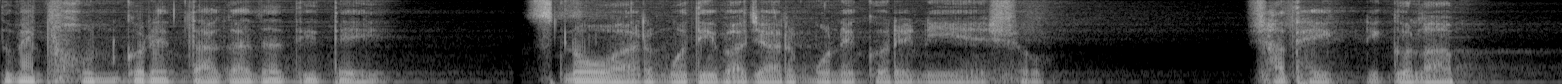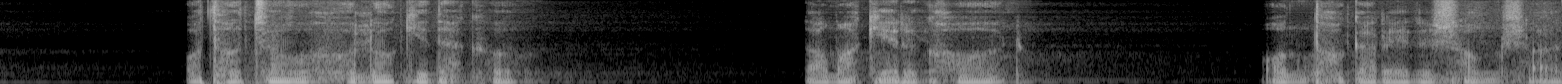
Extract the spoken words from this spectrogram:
তুমি ফোন করে তাগাদা দিতে স্নো আর মুদি বাজার মনে করে নিয়ে এসো। সাথে একটি গোলাপ। অথচ হলো কি দেখো? তামাকের ঘর, অন্ধকারের সংসার,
